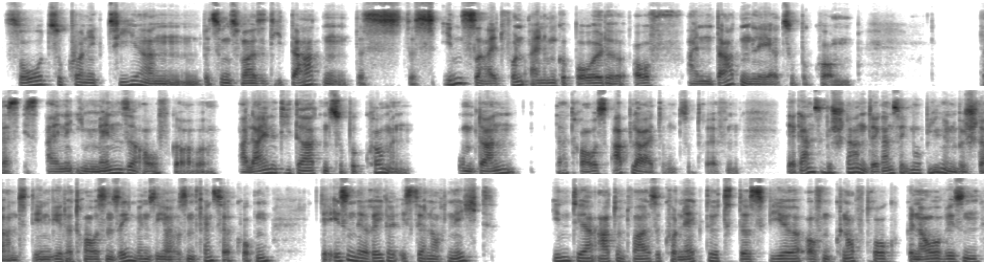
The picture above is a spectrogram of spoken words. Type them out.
so zu konnektieren, beziehungsweise die Daten, das, das Insight von einem Gebäude auf einen Datenlayer zu bekommen, das ist eine immense Aufgabe alleine die Daten zu bekommen, um dann daraus Ableitungen zu treffen. Der ganze Bestand, der ganze Immobilienbestand, den wir da draußen sehen, wenn Sie aus dem Fenster gucken, der ist in der Regel ist er noch nicht in der Art und Weise connected, dass wir auf dem Knopfdruck genau wissen,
